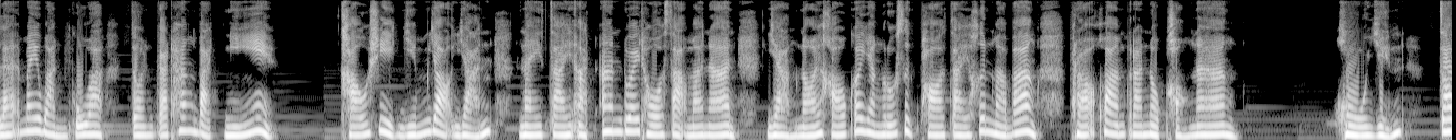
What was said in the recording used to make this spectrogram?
และไม่หวั่นกลัว จนกระทั่งบัดนี้ เขาฉีกยิ้มเหยาะหยัน ในใจอัดอั้นด้วยโทสะมานาน อย่างน้อยเขาก็ยังรู้สึกพอใจขึ้นมาบ้าง เพราะความตระหนกของนาง โหหยิน เจ้า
